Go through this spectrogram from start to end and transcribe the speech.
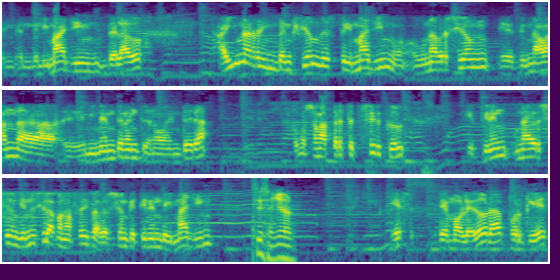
el, el- el Imagine de lado, hay una reinvención de este Imagine, o una versión eh, de una banda eh, eminentemente noventera, como se llama Perfect Circle, que tienen una versión, yo no sé si la conocéis, la versión que tienen de Imagine, Sí, señor. es demoledora porque es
